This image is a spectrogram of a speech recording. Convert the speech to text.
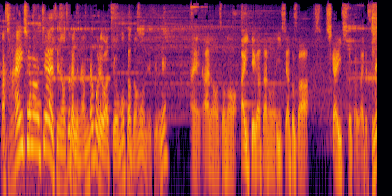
まあ最初のうちはですね、おそらくなんだこれはって思ったと思うんですよね。はい。あの、その相手方の医者とか、歯科医師とかがですね。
